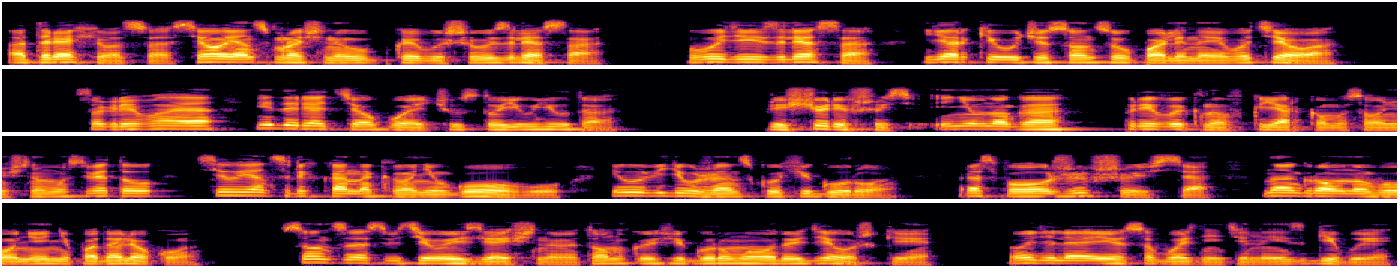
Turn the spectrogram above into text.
отряхиваться, Сяоян с мрачной улыбкой вышел из леса. Выйдя из леса, яркие лучи солнца упали на его тело, согревая и даря теплое чувство уюта. Прищурившись и немного привыкнув к яркому солнечному свету, Силуян слегка наклонил голову и увидел женскую фигуру, расположившуюся на огромном валуне неподалеку. Солнце осветило изящную, тонкую фигуру молодой девушки, выделяя ее соблазнительные изгибы,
